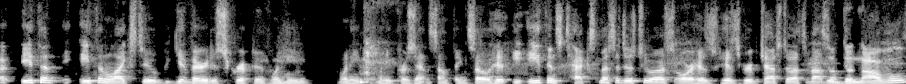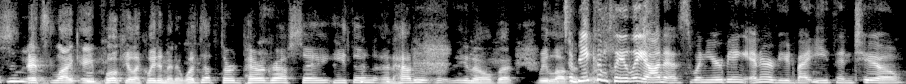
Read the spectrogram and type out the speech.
uh, Ethan Ethan likes to get very descriptive when he when he when he presents something. So his, Ethan's text messages to us or his his group chats to us about the, the novels. it's like a book. You're like, wait a minute, what that third paragraph say, Ethan? And how do you you know? But we love To it. be We're- completely honest, when you're being interviewed by Ethan too,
